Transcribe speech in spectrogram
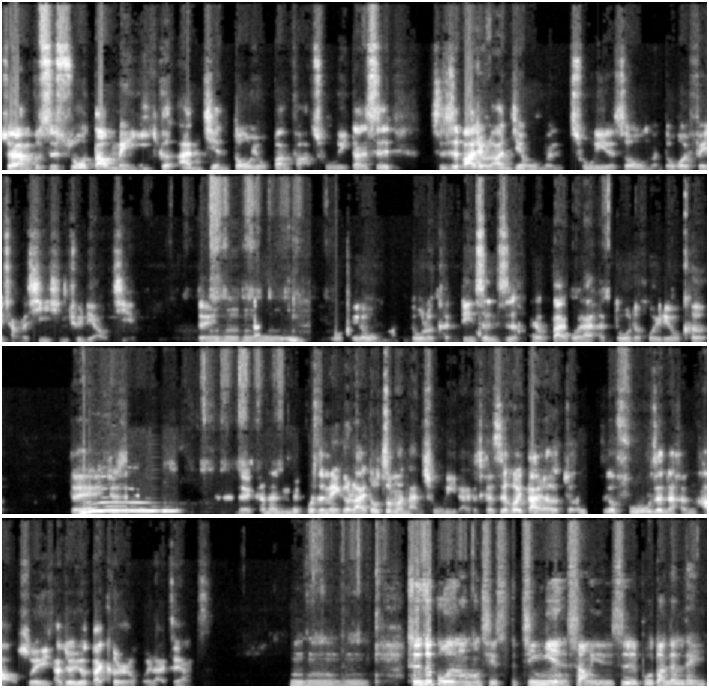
虽然不是说到每一个案件都有办法处理，但是十之八九的案件我们处理的时候，我们都会非常的细心去了解，对。嗯我给了我们很多的肯定，甚至还有带回来很多的回流客，对，就是对，可能不是每个来都这么难处理的，可是会带了，就这个服务真的很好，所以他就又带客人回来这样子。嗯嗯嗯，所以这过程当中，其实经验上也是不断的累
